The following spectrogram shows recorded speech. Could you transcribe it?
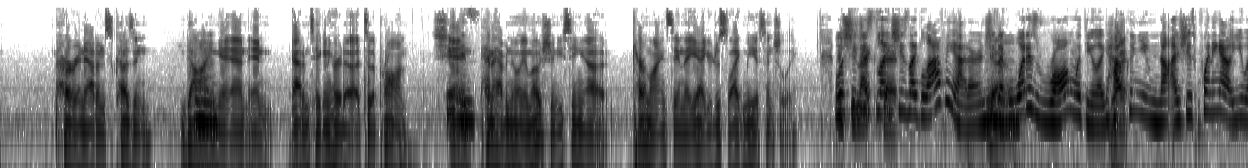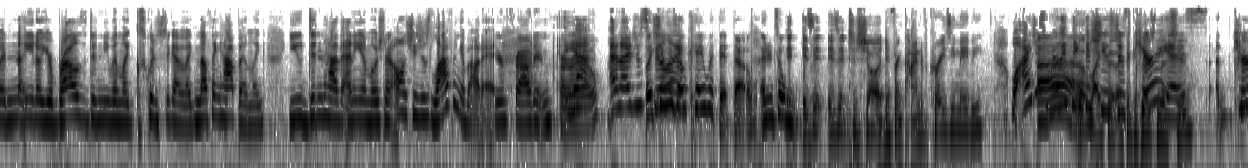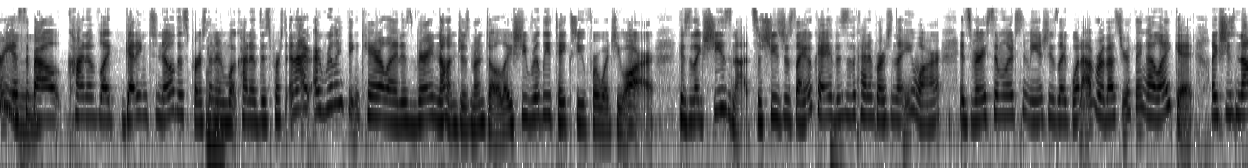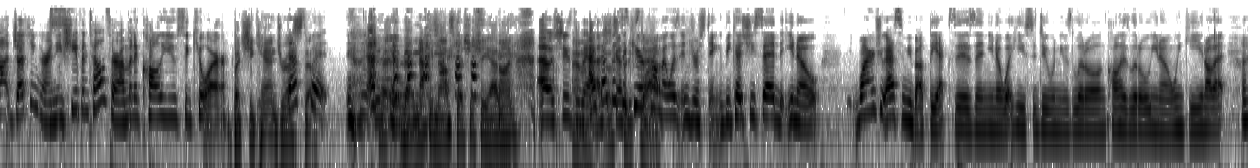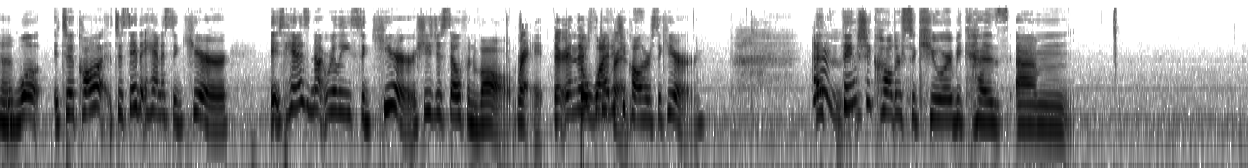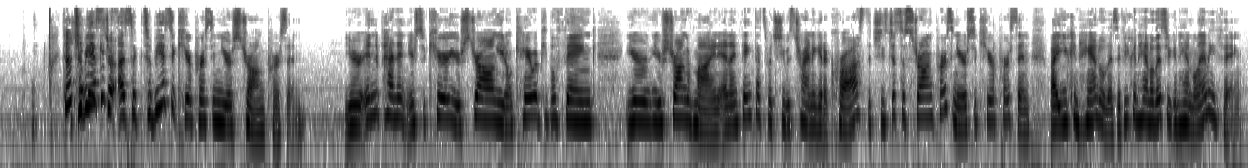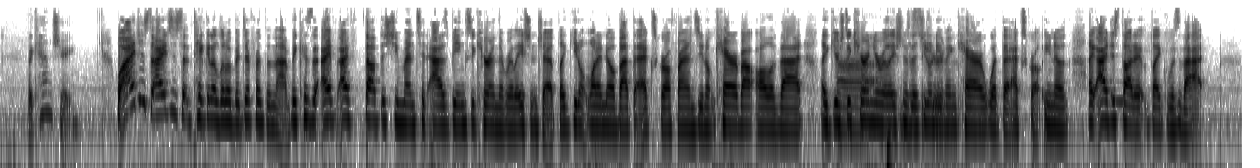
her and Adam's cousin dying Mm-hmm. and, and Adam taking her to to the prom, She and is- Hannah having no emotion. You seeing uh, Caroline saying that, yeah, you're just like me essentially. Well, And she she's just like it. she's like laughing at her, and she's Yeah. like, "What is wrong with you? Like, how Right. can you not?" And she's pointing out you had, no, you know, your brows didn't even like squinch together, like nothing happened, like you didn't have any emotion at all. And she's just laughing about it. You're didn't furrow. yeah, and I just but feel she was like, okay with it though. And so I- Is it is it to show a different kind of crazy? Maybe Well, I just really Ah. think that Like she's the- just the comparison of the curious, curious about kind of like getting to know this person Mm-hmm. and what kind of this person. And I, I really think Caroline is very non-judgmental. Like she really takes you for what you are because like she's nuts. So she's just like, okay, this is the kind of person that you are. It's very similar to me, and she's like, whatever, that's your thing. I like it. Like she's not judging her, and she even tells her, I'm going to call you secure. but she can dress that's though. what. that, that Mickey Mouse sweatshirt she had on. Oh, she's I mean, I thought the secure comment was interesting because she said, you know, why aren't you asking me about the exes and you know what he used to do when he was little and call his little you know winky and all that? Well, to call to say that Hannah's secure, it's Hannah's not really secure. She's just self-involved. right. There and there's But why the did she call her secure? I think she called her secure because um, Don't to be a, think a to be a secure person, you're a strong person. You're independent. You're secure. You're strong. You don't care what people think. You're you're strong of mind, and I think that's what she was trying to get across. That she's just a strong person. You're a secure person. but you can handle this. If you can handle this, you can handle anything. But can she? Well, I just I just take it a little bit different than that because I've I've thought that she meant it as being secure in the relationship. Like you don't want to know about the ex girlfriends, you don't care about all of that. Like you're secure in your ah, relationship that you don't even care what the ex girl. You know, like I just thought it like was that.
